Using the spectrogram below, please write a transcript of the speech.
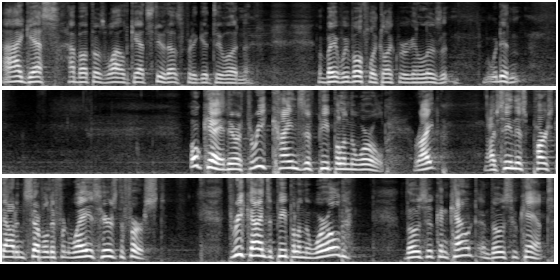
I guess. How about those Wildcats, too? That was pretty good, too, wasn't it? But we both looked like we were going to lose it, but we didn't. Okay, there are three kinds of people in the world, right? I've seen this parsed out in several different ways. Here's the first three kinds of people in the world those who can count and those who can't.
